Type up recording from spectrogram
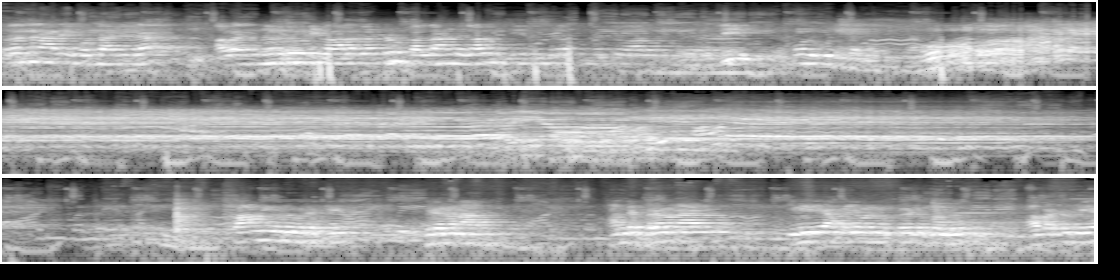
பிறந்த நாளை கொண்டாடுகிறார். அவர் நெருடி வாழ வேண்டும் பல்லாண்டு காலம் தீர்வு சிறப்பு பெற்று வாழ வேண்டும் மூணு சுவாமி ஒருவருக்கு பிறந்தநாள். அந்த பிறந்தநாள் இனிதே அமையவன் கேட்டுக்கொண்டு அவர்களுடைய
